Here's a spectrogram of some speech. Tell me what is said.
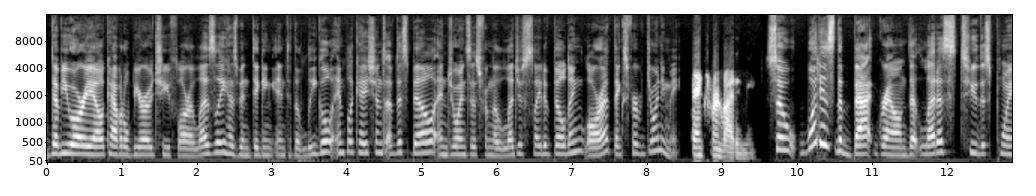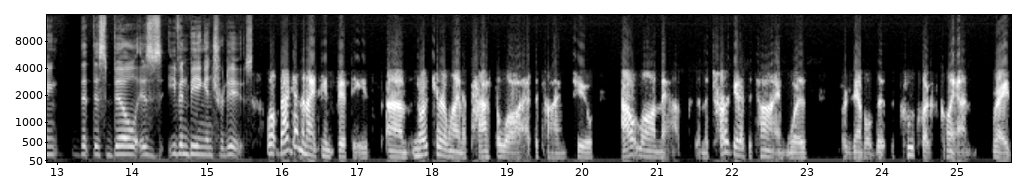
WRAL Capitol Bureau Chief Laura Leslie has been digging into the legal implications of this bill and joins us from the legislative building. Laura, thanks for joining me. Thanks for inviting me. So, what is the background that led us to this point that this bill is even being introduced? Well, back in the 1950s, um, North Carolina passed a law at the time to outlaw masks, and the target at the time was for example, the, the Ku Klux Klan, right,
